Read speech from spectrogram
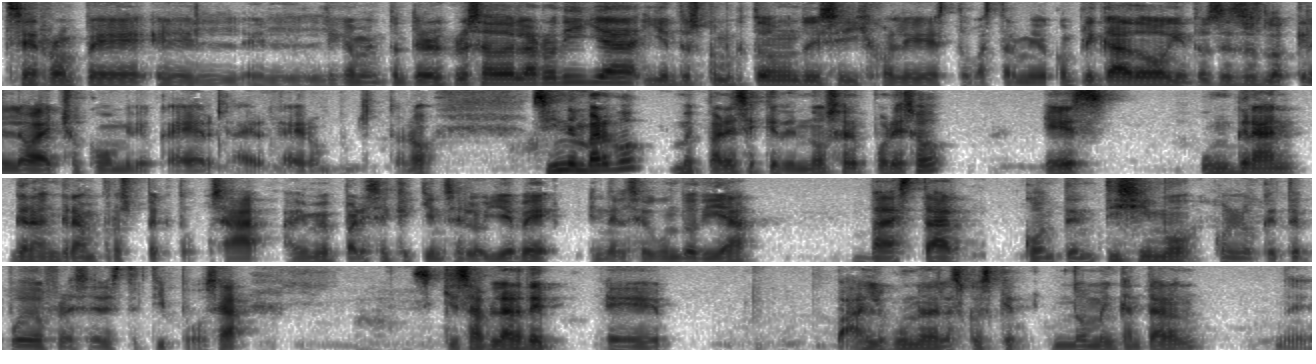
se rompe el, el ligamento anterior cruzado de la rodilla y entonces como que todo el mundo dice, híjole, esto va a estar medio complicado y entonces eso es lo que lo ha hecho como medio caer, caer, caer un poquito, ¿no? Sin embargo, me parece que de no ser por eso, es un gran, gran, gran prospecto. O sea, a mí me parece que quien se lo lleve en el segundo día va a estar contentísimo con lo que te puede ofrecer este tipo. O sea, si quieres hablar de eh, alguna de las cosas que no me encantaron, eh,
